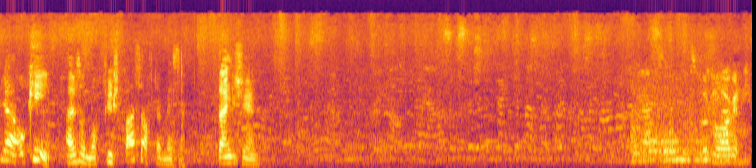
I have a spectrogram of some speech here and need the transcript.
Ja, okay. Also noch viel Spaß auf der Messe. Dankeschön. Guten Morgen.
